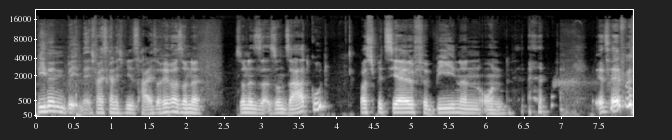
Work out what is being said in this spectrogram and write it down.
Bienen, Bi- ich weiß gar nicht, wie es heißt. Auf jeden Fall so, eine, so, eine, so ein Saatgut, was speziell für Bienen und. Jetzt helf mir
